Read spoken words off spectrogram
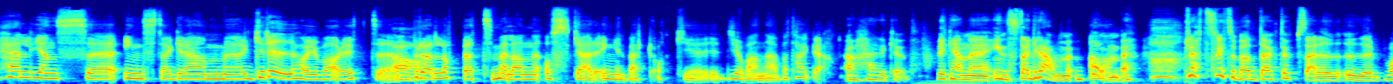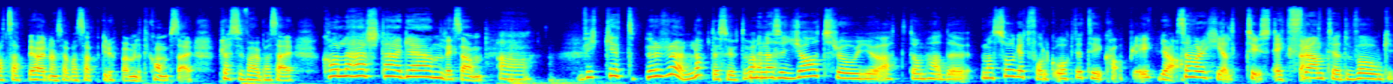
helgens eh, Instagram-grej har ju varit Ja. bröllopet mellan Oscar Engelbert och Giovanna Battaglia. Ja, herregud. Vilken Instagram-bomb. Plötsligt så bara dök det upp så i, i WhatsApp, jag har ju någon WhatsApp-grupp med lite kompisar. Plötsligt var det bara så här, kolla hashtaggen liksom. Ja. Vilket bröllop att vara. Men alltså jag tror ju att de hade... Man såg att folk åkte till Capri. Ja. Sen var det helt tyst. Exakt. Fram till att Vogue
